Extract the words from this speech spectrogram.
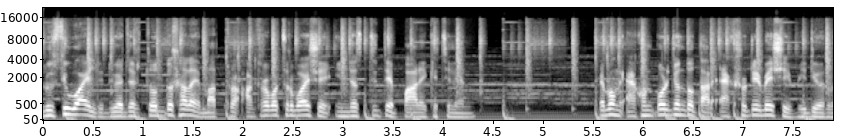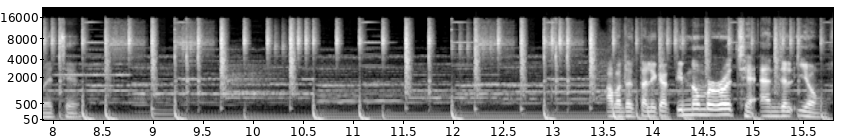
লুসি ওয়াইল্ড দুই হাজার চোদ্দ সালে মাত্র আঠারো বছর বয়সে ইন্ডাস্ট্রিতে পা রেখেছিলেন। এবং এখন পর্যন্ত তার একশোটির বেশি ভিডিও রয়েছে। আমাদের তালিকার তিন নম্বর রয়েছে অ্যাঞ্জেল ইয়ংস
